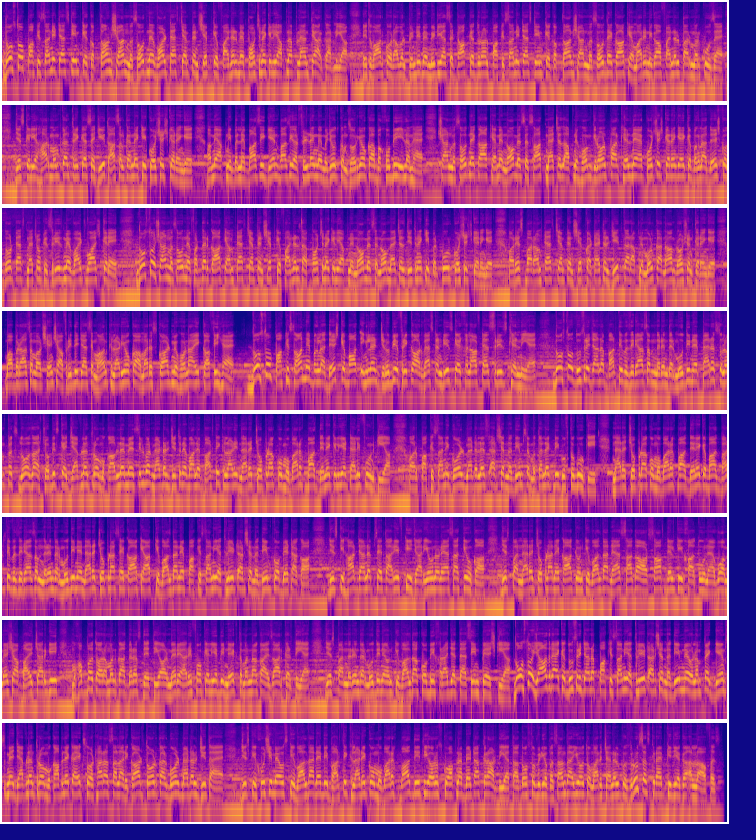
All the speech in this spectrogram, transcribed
دوستوں پاکستانی ٹیسٹ ٹیم کے کپتان شان مسعود نے ورلڈ ٹیسٹ چیمپئن شپ کے فائنل میں پہنچنے کے لیے اپنا پلان تیار کر لیا۔ اتوار کو راول پنڈی میں میڈیا سے ٹاک کے دوران پاکستانی ٹیسٹ ٹیم کے کپتان شان مسعود نے کہا کہ ہماری نگاہ فائنل پر مرکوز ہے، جس کے لیے ہر ممکن طریقے سے جیت حاصل کرنے کی کوشش کریں گے۔ ہمیں اپنی بلے بازی، گیند بازی اور فیلڈنگ میں موجود کمزوریوں کا بخوبی علم ہے۔ شان مسعود نے کہا کہ ہمیں نو میں سے سات میچز اپنے ہوم گراؤنڈ پر کھیلنے ہیں کوشش کریں گے کہ بنگلہ دیش کو دو ٹیسٹ میچوں کے سیریز میں وائٹ واش کریں۔ دوستوں شان مسعود نے فردر کہا کہ ہم ٹیسٹ چیمپئن شپ کے فائنل تک پہنچنے کے لیے اپنے نو میں سے نو میچز جیتنے کی بھرپور کوشش کریں گے اور اس بار ہم ٹیسٹ چیمپئن شپ کا ٹائٹل جیت کر اپنے ملک کا نام روشن کریں گے۔ بابر اعظم اور شہنشاہ آفریدی جیسے مہان کھلاڑیوں کا ہمارے اسکواڈ میں ہونا ہی کافی ہے۔ دوستوں پاکستان نے بنگلہ دیش کے بعد انگلینڈ، جنوبی افریقہ اور ویسٹ انڈیز کے خلاف ٹیسٹ سیریز کھیلنی ہے۔ دوستوں دوسری جانب بھارتی وزیراعظم نریندر مودی نے پیرس اولمپکس دو ہزار چوبیس کے جیولن تھرو مقابلے میں سلور میڈل جتنے والے بھارتی کھلاڑی نیرے چوپڑا کو مبارک بات دینے کے لیے ٹیلی فون کیا اور پاکستانی گولڈ میڈلسٹ ارشد ندیم سے متعلق بھی گفتگو کی۔ نیرے چوپڑا کو مبارک بات دینے کے بعد بھارتی وزیراعظم نریندر مودی نے نیرے چوپڑا سے کہا کہ آپ کی والدہ نے پاکستانی اتھلیٹ ارشد ندیم کو بیٹا کہا، جس کی ہر جانب سے تعریف کی جا رہی ہے۔ انہوں نے ایسا کیوں کہا؟ جس پر نیرے چوپڑا نے کہا کہ ان کی والدہ نہایت سادہ اور صاف دل کی خاتون ہے۔ وہ ہمیشہ بھائی چارگی، محبت اور امن کا در برس دیتی ہے اور میرے حریفوں کے لیے بھی نیک تمنا کا اظہار کرتی ہے، جس پر نریندر مودی نے ان کی والدہ کو بھی خراج تحسین پیش کیا۔ دوستوں یاد رہے کہ دوسری جانب پاکستانی اتلیٹ ارشد ندیم نے اولمپک گیمز میں جیولن تھرو مقابلے کا 118 سالہ ریکارڈ توڑ کر گولڈ میڈل جیتا ہے، جس کی خوشی میں اس کی والدہ نے بھی بھارتی کھلاڑی کو مبارکباد دی تھی اور اس کو اپنا بیٹا قرار دیا تھا۔ دوستوں ویڈیو پسند آئی ہو تو ہمارے چینل کو ضرور سبسکرائب کیجیے گا۔ اللہ حافظ۔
